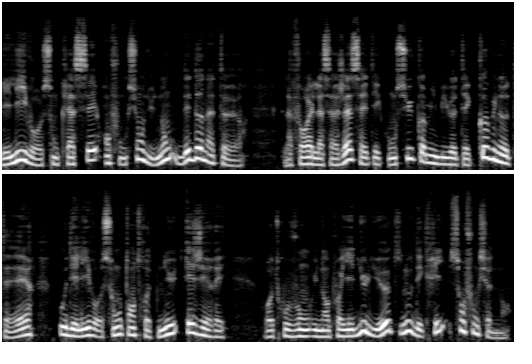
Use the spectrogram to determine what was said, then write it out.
les livres sont classés en fonction du nom des donateurs. La forêt de la sagesse a été conçue comme une bibliothèque communautaire où des livres sont entretenus et gérés. Retrouvons une employée du lieu qui nous décrit son fonctionnement.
